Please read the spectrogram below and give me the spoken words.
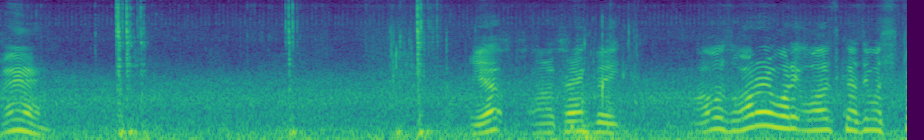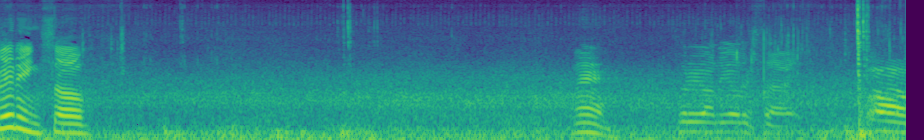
Man. Yep, on a crankbait. I was wondering what it was because it was spinning, so. Man, put it on the other side. Oh,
